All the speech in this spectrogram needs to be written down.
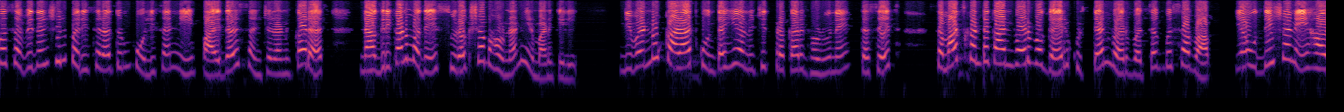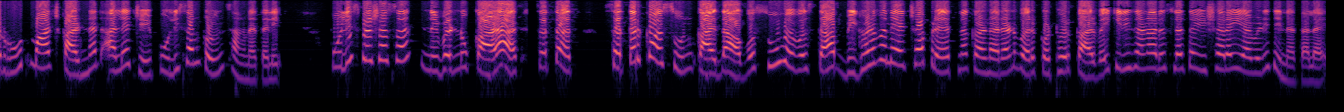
व संवेदनशील परिसरातून पोलिसांनी पायदळ संचलन करत नागरिकांमध्ये सुरक्षा भावना निर्माण केली. निवडणूक काळात कोणताही अनुचित प्रकार घडू नये तसेच समाजकंटकांवर व गैरकृत्यांवर वचक बसावा या उद्देशाने हा रूट मार्च काढण्यात आल्याचे पोलिसांकडून सांगण्यात आले. पोलीस प्रशासन निवडणूक काळात सतत सतर्क असून कायदा व सुव्यवस्था बिघडवण्याचा प्रयत्न करणाऱ्यांवर कठोर कारवाई केली जाणार असल्याचा इशारा यावेळी देण्यात आलाय.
